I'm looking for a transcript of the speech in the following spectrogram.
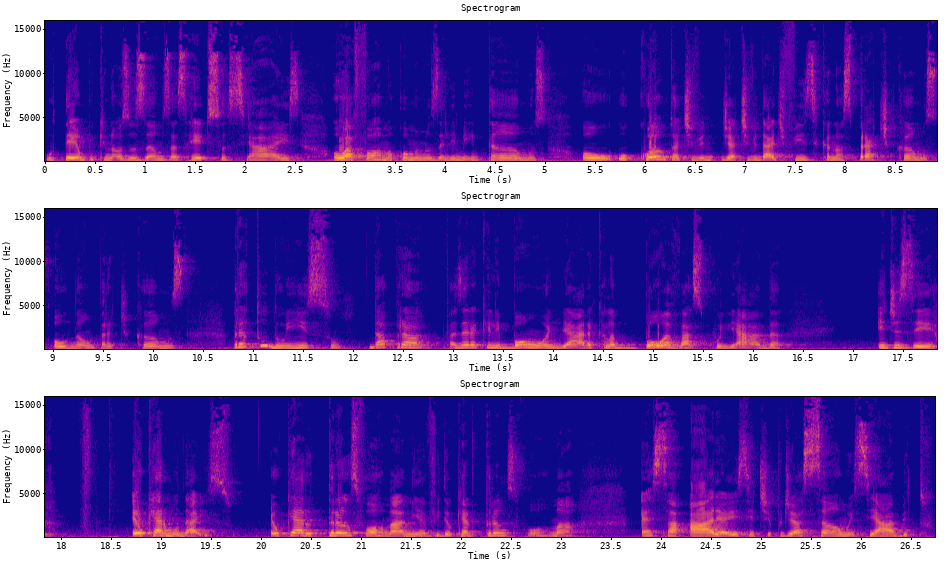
o tempo que nós usamos as redes sociais, ou a forma como nos alimentamos, ou o quanto de atividade física nós praticamos ou não praticamos. Para tudo isso, dá para fazer aquele bom olhar, aquela boa vasculhada e dizer: eu quero mudar isso, eu quero transformar a minha vida, eu quero transformar essa área, esse tipo de ação, esse hábito.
